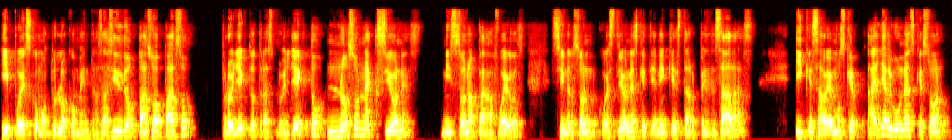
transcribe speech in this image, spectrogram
Y pues como tú lo comentas, ha sido paso a paso, proyecto tras proyecto, no son acciones ni son apagafuegos, sino son cuestiones que tienen que estar pensadas y que sabemos que hay algunas que son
